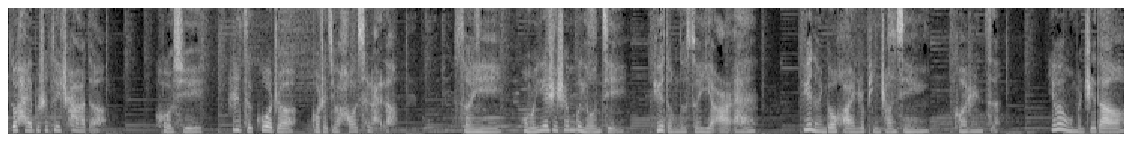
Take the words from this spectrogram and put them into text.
都还不是最差的，或许日子过着过着就好起来了。所以，我们越是身不由己，越懂得随遇而安，越能够怀着平常心过日子，因为我们知道，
